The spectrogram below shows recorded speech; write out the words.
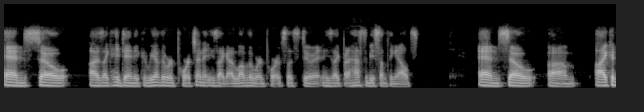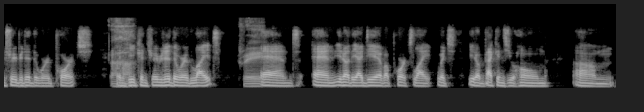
and so i was like hey danny could we have the word porch in it? He's like i love the word porch. Let's do it. And he's like but it has to be something else. And so um i contributed the word porch and Uh-huh. he contributed the word light Great. and and you know the idea of a porch light which you know beckons you home um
